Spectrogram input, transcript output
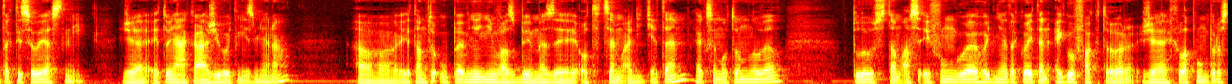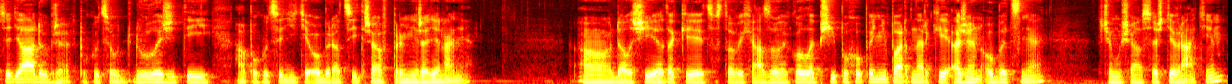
tak ty jsou jasný, že je to nějaká životní změna, je tam to upevnění vazby mezi otcem a dítětem, jak jsem o tom mluvil, plus tam asi i funguje hodně takový ten ego faktor, že chlapům prostě dělá dobře, pokud jsou důležitý a pokud se dítě obrací třeba v první řadě na ně. A další je taky, co z toho vycházelo, jako lepší pochopení partnerky a žen obecně, k čemu já se ještě vrátím.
